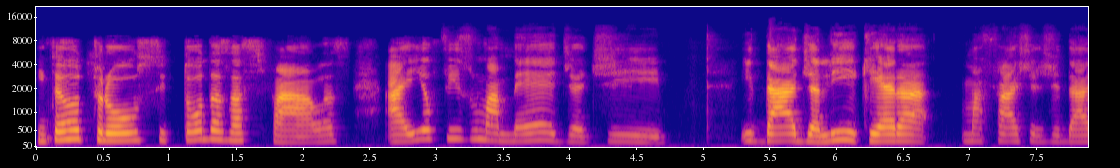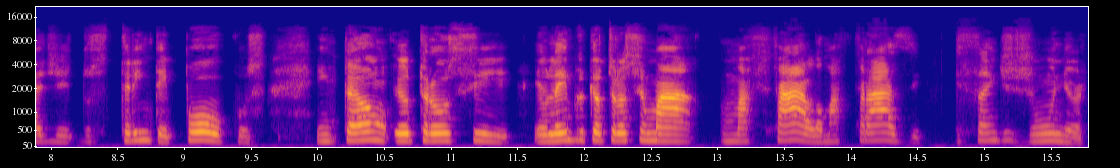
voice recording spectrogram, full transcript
Então, eu trouxe todas as falas, aí eu fiz uma média de idade ali, que era uma faixa de idade dos 30 e poucos. Então, eu trouxe, eu lembro que eu trouxe uma, uma fala, uma frase de Sandy Júnior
